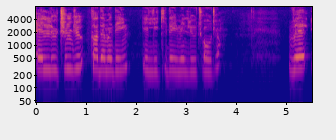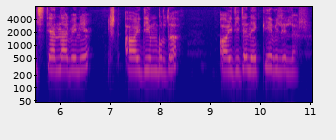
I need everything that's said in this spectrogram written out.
53. kademedeyim. 52'deyim 53 olacağım. Ve isteyenler beni işte ID'm burada. ID'den ekleyebilirler.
